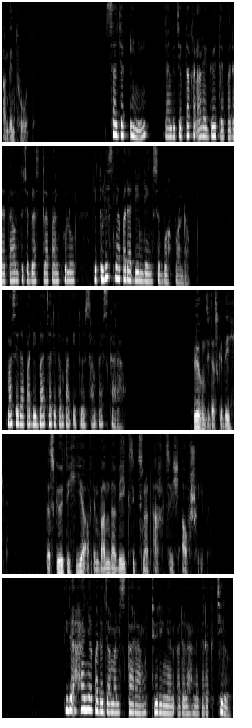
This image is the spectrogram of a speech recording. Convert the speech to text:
An den Tod. Sajak ini yang diciptakan oleh Goethe pada tahun 1780 ditulisnya pada dinding sebuah pondok. Masih dapat dibaca di tempat itu sampai sekarang. Hören Sie das Gedicht, das Goethe hier auf dem Wanderweg 1780 aufschrieb. Tidak hanya pada zaman sekarang Thüringen adalah negara kecil.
